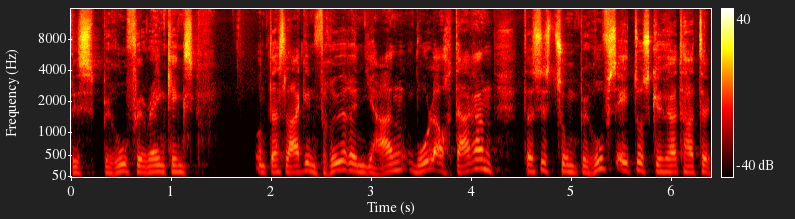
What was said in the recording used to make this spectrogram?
des Berufe-Rankings. Und das lag in früheren Jahren wohl auch daran, dass es zum Berufsethos gehört hatte,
